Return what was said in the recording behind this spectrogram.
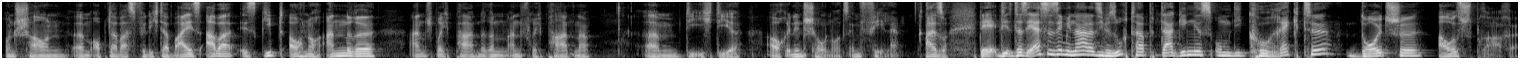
und schauen, ähm, ob da was für dich dabei ist. Aber es gibt auch noch andere Ansprechpartnerinnen und Ansprechpartner, ähm, die ich dir auch in den Show Notes empfehle. Also, der, das erste Seminar, das ich besucht habe, da ging es um die korrekte deutsche Aussprache.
